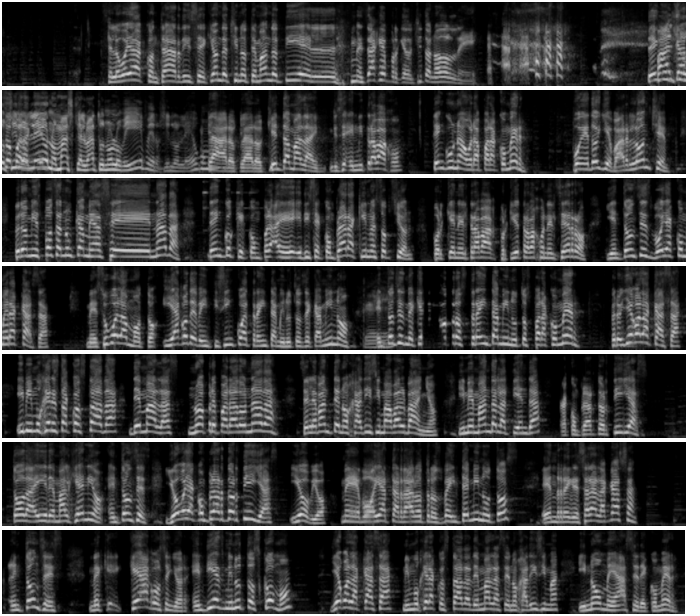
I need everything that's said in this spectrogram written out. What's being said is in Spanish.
Se lo voy a contar. Dice: ¿Qué onda, chino? Te mando a ti el mensaje porque Don Chito no lo lee. Tengo un Falso, caso sí para lo leo, nomás que el vato no lo vi, pero sí lo leo. Claro, claro. ¿Quién está mal ahí? Dice, en mi trabajo tengo una hora para comer. Puedo llevar lonche, pero mi esposa nunca me hace nada. Tengo que comprar, eh, dice, comprar aquí no es opción porque en el trabajo, porque yo trabajo en el cerro y entonces voy a comer a casa, me subo a la moto y hago de 25 a 30 minutos de camino. Entonces me quedan otros 30 minutos para comer. Pero llego a la casa y mi mujer está acostada de malas, no ha preparado nada. Se levanta enojadísima, va al baño y me manda a la tienda a comprar tortillas. Toda ahí de mal genio. Entonces, yo voy a comprar tortillas y obvio, me voy a tardar otros 20 minutos en regresar a la casa. Entonces, me, ¿qué, qué hago, señor? En 10 minutos como, llego a la casa, mi mujer acostada de malas, enojadísima y no me hace de comer.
